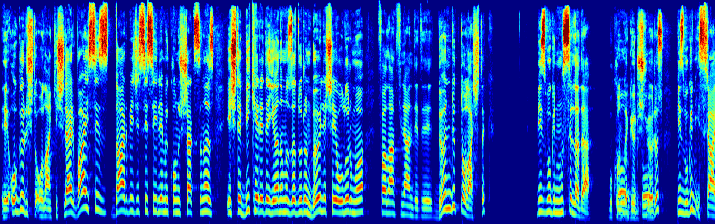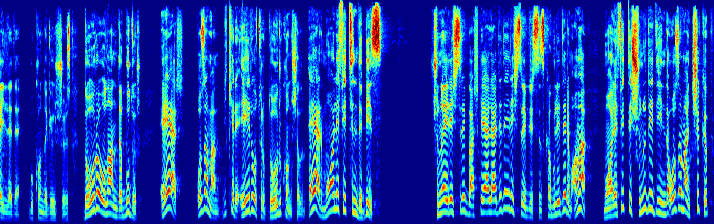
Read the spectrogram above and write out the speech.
e, o görüşte olan kişiler vay siz darbeci sesiyle mi konuşacaksınız? İşte bir kere de yanımızda durun böyle şey olur mu falan filan dedi. Döndük dolaştık. Biz bugün Mısır'la da bu konuda Doğru, görüşüyoruz. Biz bugün İsrail'le de bu konuda görüşüyoruz. Doğru olan da budur. Eğer o zaman bir kere eğri oturup doğru konuşalım. Eğer muhalefetinde biz şunu eleştirip başka yerlerde de eleştirebilirsiniz kabul ederim ama muhalefet de şunu dediğinde o zaman çıkıp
